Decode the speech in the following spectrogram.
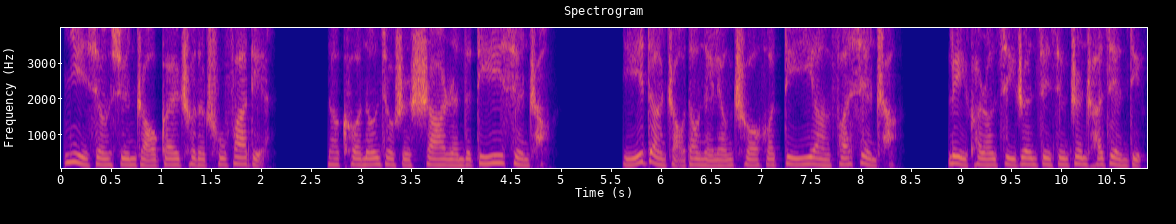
逆向寻找该车的出发点，那可能就是杀人的第一现场。一旦找到那辆车和第一案发现场，立刻让技侦进行侦查鉴定，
